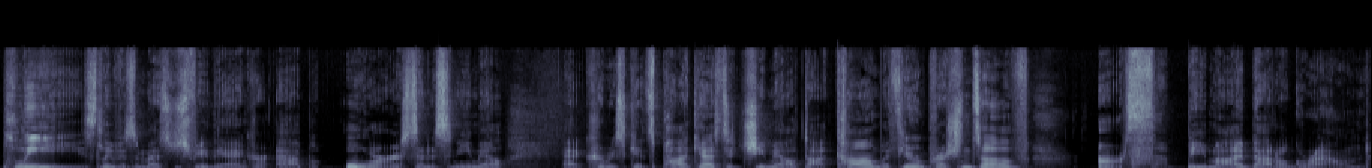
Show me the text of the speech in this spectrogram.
Please leave us a message via the Anchor app or send us an email at Kirby's Kids Podcast at gmail.com with your impressions of Earth Be My Battleground.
